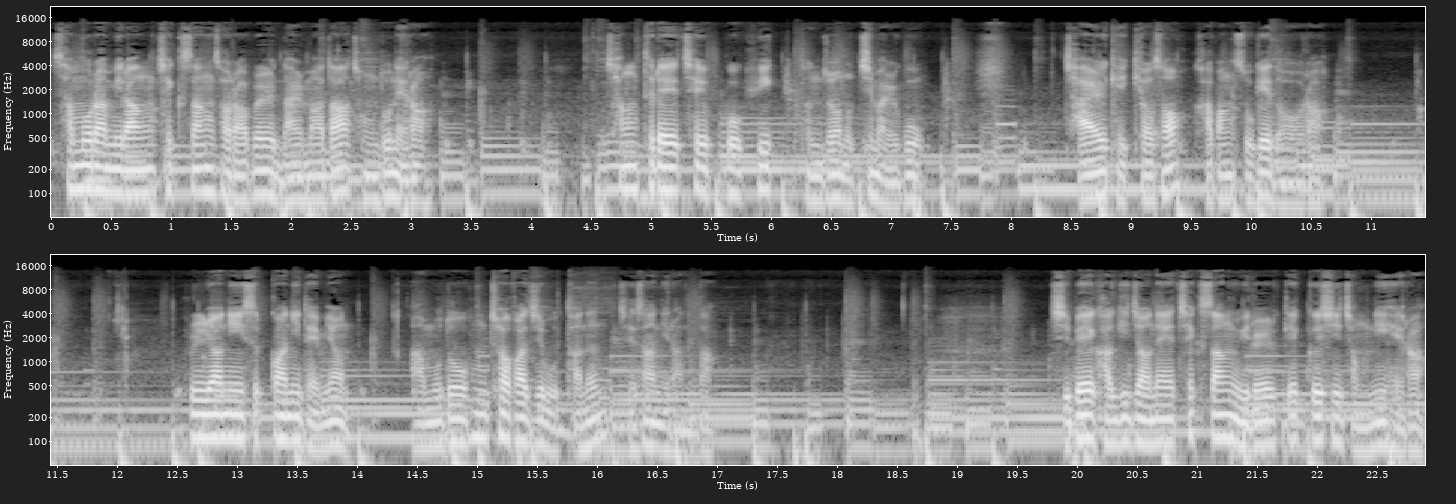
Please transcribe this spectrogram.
사물함이랑 책상 서랍을 날마다 정돈해라. 창틀에 체육복 휙 던져 놓지 말고 잘 개켜서 가방 속에 넣어라. 훈련이 습관이 되면 아무도 훔쳐가지 못하는 재산이란다. 집에 가기 전에 책상 위를 깨끗이 정리해라.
